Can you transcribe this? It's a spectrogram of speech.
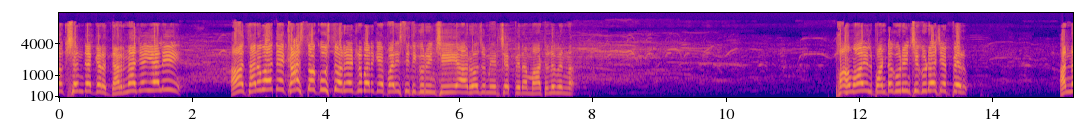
ఆక్షన్ దగ్గర ధర్నా చేయాలి ఆ తర్వాతే కాస్తో కూస్తో రేట్లు పలికే పరిస్థితి గురించి ఆ రోజు మీరు చెప్పిన మాటలు విన్నా. పామాయిల్ పంట గురించి కూడా చెప్పారు. అన్న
